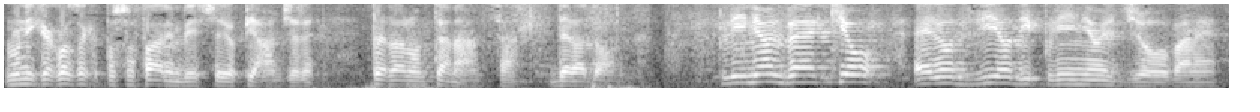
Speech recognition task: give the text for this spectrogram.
L'unica cosa che posso fare invece è piangere per la lontananza della donna. Plinio il vecchio è lo zio di Plinio il giovane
